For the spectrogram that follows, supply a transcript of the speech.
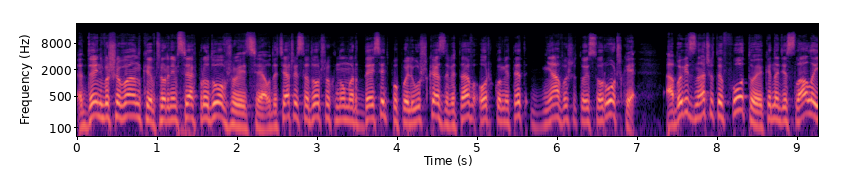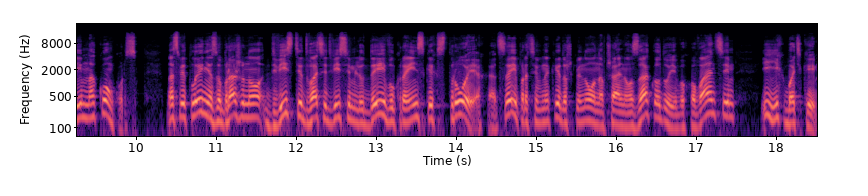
День вишиванки в Чернівцях продовжується. У дитячий садочок номер 10 Попелюшка завітав оргкомітет Дня вишитої сорочки, аби відзначити фото, яке надіслали їм на конкурс. На світлині зображено 228 людей в українських строях, а це і працівники дошкільного навчального закладу, і вихованці, і їх батьки.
